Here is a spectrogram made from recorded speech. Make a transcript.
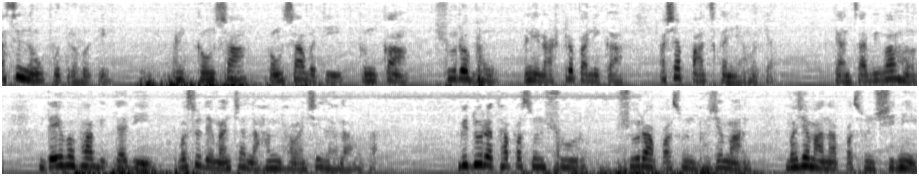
असे नऊ पुत्र होते. आणि कंसा कंसावती कंका शूरभू आणि राष्ट्रपालिका अशा पाच कन्या होत्या. त्यांचा विवाह देवभाग इत्यादी वसुदेवांच्या लहान भावांशी झाला होता. विदुरथापासून शूर शूरापासून भजमान भजमानापासून शिनी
